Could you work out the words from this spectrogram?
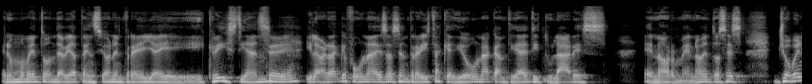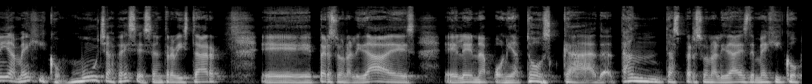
en un momento donde había tensión entre ella y, Cristian. Y la verdad que fue una de esas entrevistas que dio una cantidad de titulares enorme, ¿no? Entonces yo venía a México muchas veces a entrevistar eh, personalidades, Elena Poniatowska, tantas personalidades de México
